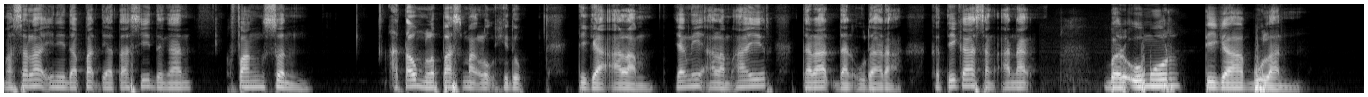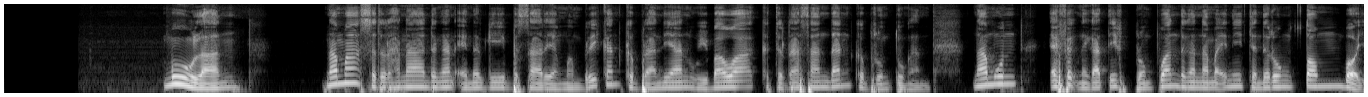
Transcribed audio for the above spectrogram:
masalah ini dapat diatasi dengan function atau melepas makhluk hidup tiga alam, yakni alam air, darat, dan udara, ketika sang anak berumur tiga bulan. Mulan, nama sederhana dengan energi besar yang memberikan keberanian, wibawa, kecerdasan, dan keberuntungan. Namun, efek negatif perempuan dengan nama ini cenderung tomboy.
